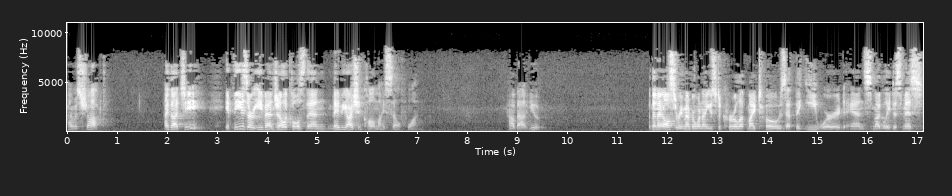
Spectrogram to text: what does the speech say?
I was shocked. I thought, gee, if these are evangelicals, then maybe I should call myself one. How about you? But then I also remember when I used to curl up my toes at the E word and smugly dismiss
